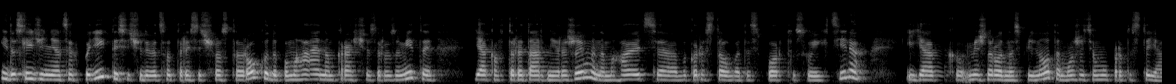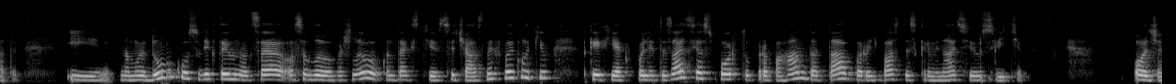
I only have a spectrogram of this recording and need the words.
І дослідження цих подій 1936 року допомагає нам краще зрозуміти, як авторитарні режими намагаються використовувати спорт у своїх цілях і як міжнародна спільнота може цьому протистояти. І, на мою думку, суб'єктивно, це особливо важливо в контексті сучасних викликів, таких як політизація спорту, пропаганда та боротьба з дискримінацією у світі. Отже,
